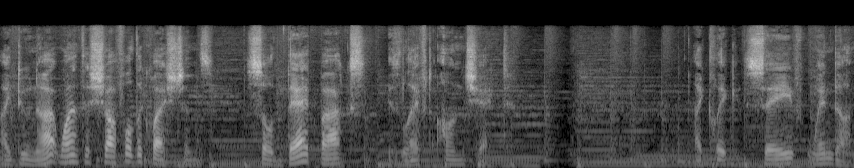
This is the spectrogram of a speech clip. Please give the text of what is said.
I do not want to shuffle the questions, so that box is left unchecked. I click Save when done.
